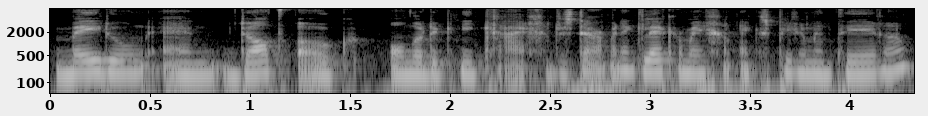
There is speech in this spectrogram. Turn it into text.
meedoen en dat ook onder de knie krijgen. Dus daar ben ik lekker mee gaan experimenteren.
